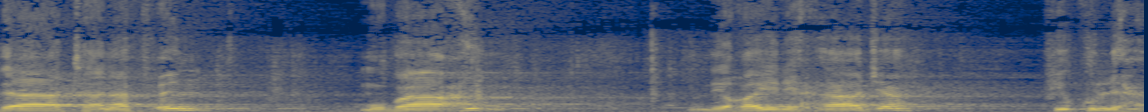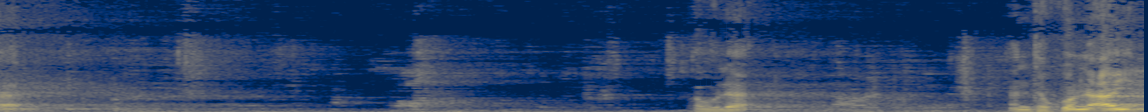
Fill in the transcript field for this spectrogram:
ذات نفع مباح لغير حاجة في كل حال. أو لا؟ أن تكون العين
